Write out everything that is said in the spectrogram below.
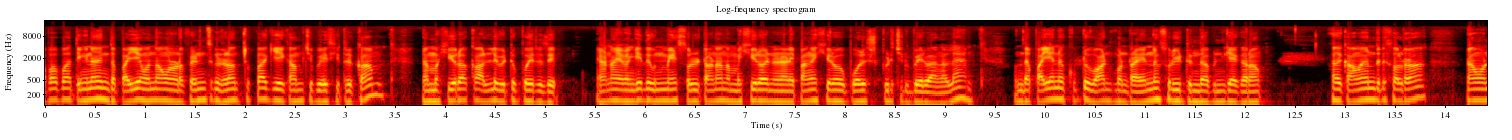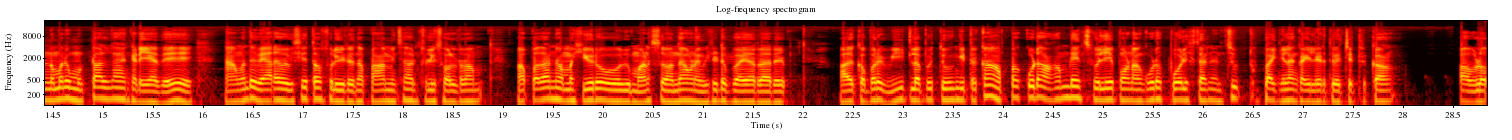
அப்போ பார்த்தீங்கன்னா இந்த பையன் வந்து அவனோட ஃப்ரெண்ட்ஸுக்கிட்டலாம் துப்பாக்கியை காமிச்சு பேசிகிட்டு இருக்கான். நம்ம ஹீரோக்கு அள்ளு விட்டு போயிடுது ஏன்னா இவங்க இது உண்மையை சொல்லிட்டானா நம்ம ஹீரோ என்ன நினைப்பாங்க? ஹீரோ போலீஸ் பிடிச்சிட்டு போயிடுவாங்கல்ல அந்த பையனை கூப்பிட்டு வார்ன் பண்ணுறான் என்ன சொல்லிட்டு இருந்தா அப்படின்னு கேட்குறான் அதுக்கு அவன் வந்துட்டு சொல்கிறான் நான் ஒன்று மாதிரி முட்டாள்லாம் கிடையாது. நான் வந்து வேற ஒரு விஷயத்தான் சொல்லிகிட்டு இருந்தேன். ப்ராமிஸான்னு சொல்லி சொல்கிறான் அப்போ தான் நம்ம ஹீரோ ஒரு மனசு வந்து அவனை விட்டுட்டு போயிடுறாரு. அதுக்கப்புறம் வீட்டில் போய் தூங்கிட்டு இருக்கான். அப்போ கூட ஆம்புலன்ஸ் வெளியே போனால் கூட போலீஸ் தான் நினச்சி துப்பாக்கிலாம் கையில் எடுத்து வச்சிட்டு இருக்கான். அவ்வளோ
